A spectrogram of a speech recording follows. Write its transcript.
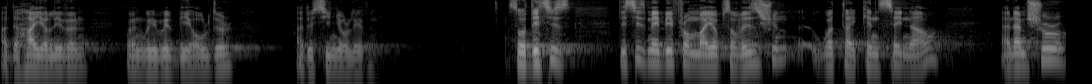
at the higher level when we will be older at the senior level. So this is, this is maybe from my observation what I can say now. And I'm sure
